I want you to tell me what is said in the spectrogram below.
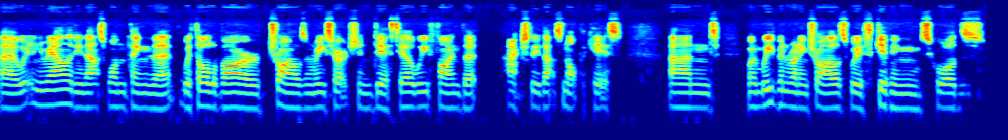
Uh, in reality, that's one thing that with all of our trials and research in DSTL, we find that actually that's not the case. And when we've been running trials with giving squads,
